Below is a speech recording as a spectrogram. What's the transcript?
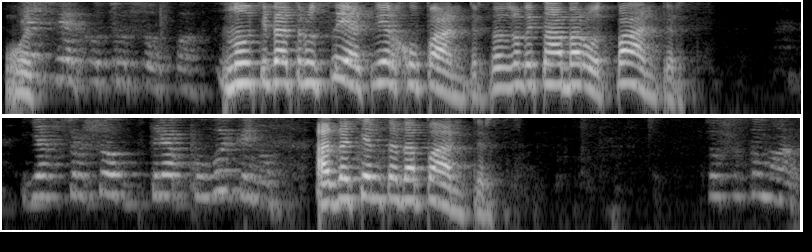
Па- Я Ой, зверху трусов пам. Ну, у тебя трусы, а сверху памперс. Должно быть наоборот, памперс. Я з трусов тряпку викинув, А зачем тогда памперс? то що то мало.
